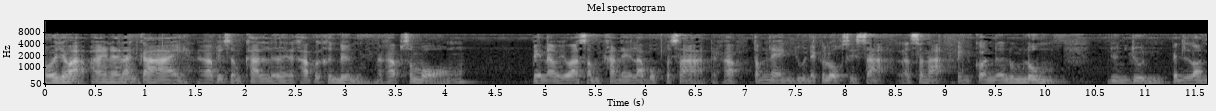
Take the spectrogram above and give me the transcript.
อวัยวะภายในร่างกายนะครับที่สำคัญเลยนะครับก็คือ1นะครับสมองเป็นอวัยวะสำคัญในระบบประสาทนะครับตำแหน่งอยู่ในกระโหลกศีรษะ ลักษณะเป็นก้อนเนื้อนุ่มๆยุ่นๆเป็นลอน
